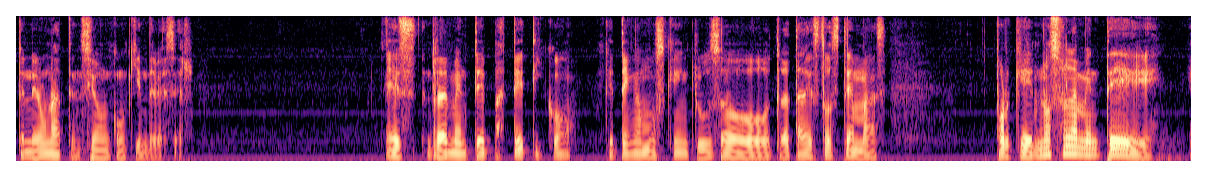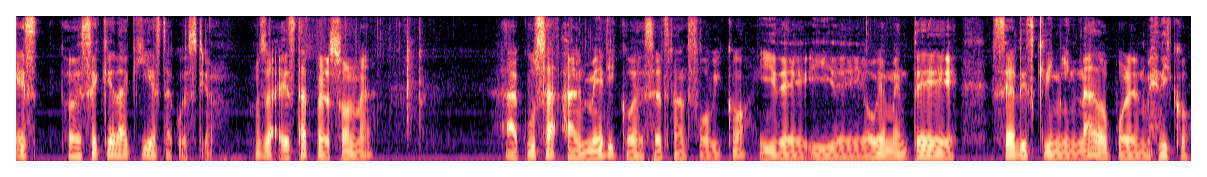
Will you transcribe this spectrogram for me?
tener una atención con quien debe ser. Es realmente patético que tengamos que incluso tratar estos temas porque no solamente es se queda aquí esta cuestión. O sea, esta persona acusa al médico de ser transfóbico y de, y de obviamente ser discriminado por el médico.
